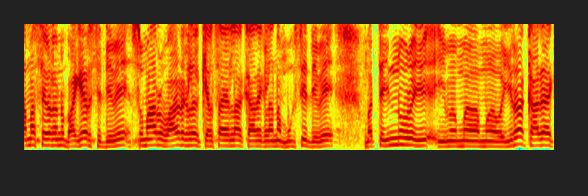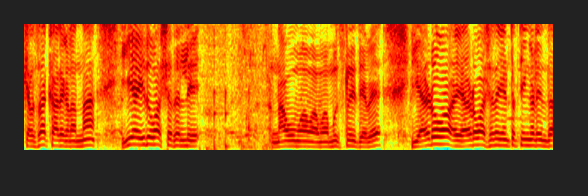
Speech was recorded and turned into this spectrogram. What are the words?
ಸಮಸ್ಯೆಗಳನ್ನು ಬಗೆಹರಿಸಿದ್ದೀವಿ. ಸುಮಾರು ವಾರ್ಡ್ಗಳಲ್ಲಿ ಕೆಲಸ ಎಲ್ಲ ಕಾರ್ಯಗಳನ್ನು ಮುಗಿಸಿದ್ದೀವಿ. ಮತ್ತು ಇನ್ನೂರು ಇರೋ ಕಾರ್ಯ, ಕೆಲಸ ಕಾರ್ಯಗಳನ್ನು ಈ ಐದು ವರ್ಷದಲ್ಲಿ ನಾವು ಮುಗಿಸಲಿದ್ದೇವೆ. ಎರಡು ಎರಡು ವರ್ಷದ ಎಂಟು ತಿಂಗಳಿಂದ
